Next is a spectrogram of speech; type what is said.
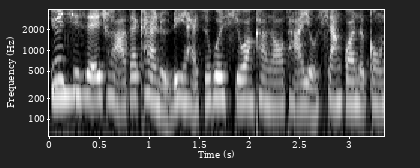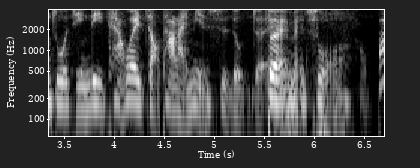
因为其实 HR 在看履历，还是会希望看到他有相关的工作经历，才会找他来面试，对不对？对，没错。好吧，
